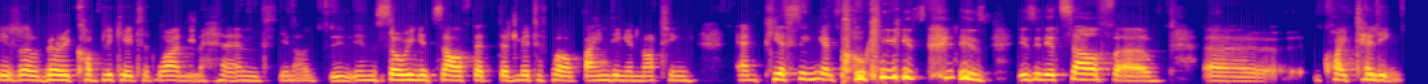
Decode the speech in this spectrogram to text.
is a very complicated one. And, you know, in sewing itself, that, that metaphor of binding and knotting and piercing and poking is, is, is in itself uh, uh, quite telling.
